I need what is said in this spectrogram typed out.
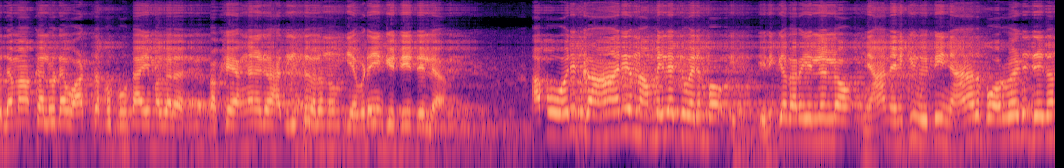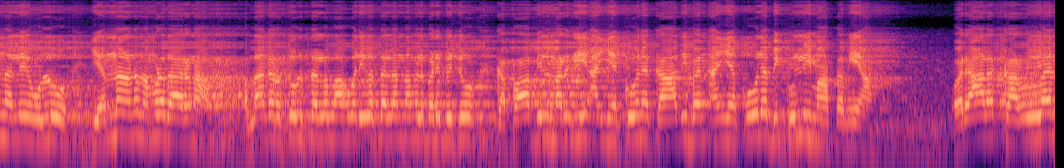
ഉലമാക്കളുടെ വാട്സപ്പ് കൂട്ടായ്മകൾ. പക്ഷെ അങ്ങനെ ഒരു ഹദീസുകളൊന്നും എവിടെയും കിട്ടിയിട്ടില്ല. അപ്പൊ ഒരു കാര്യം നമ്മിലേക്ക് വരുമ്പോ എനിക്കതറിയില്ലല്ലോ ഞാൻ എനിക്ക് കിട്ടി ഞാനത് ഫോർവേഡ് ചെയ്തെന്നല്ലേ ഉള്ളൂ എന്നാണ് നമ്മുടെ ധാരണ. അള്ളാന്റെ റസൂൽ സല്ലാഹു അലൈഹി വസ്ലം തങ്ങൾ പഠിപ്പിച്ചു കഫാബിൽ മർഇ അയ്യക്കൂന കാദിബൻ ബിക്കുല്ലി മാസമിയ ഒരാളെ കള്ളൻ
